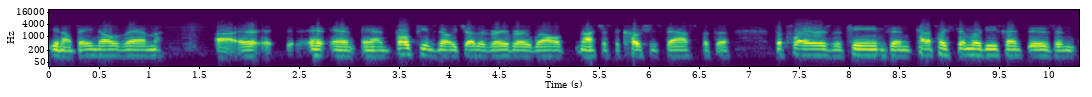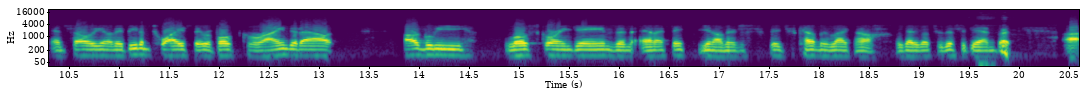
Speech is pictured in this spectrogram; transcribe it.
you know they know them uh, and and both teams know each other very very well, not just the coaching staffs, but the the players, the teams, and kind of play similar defenses. And and so you know they beat them twice. They were both grinded out, ugly, low scoring games, and and I think you know they're just they just kind of be like oh we got to go through this again, but. Uh,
